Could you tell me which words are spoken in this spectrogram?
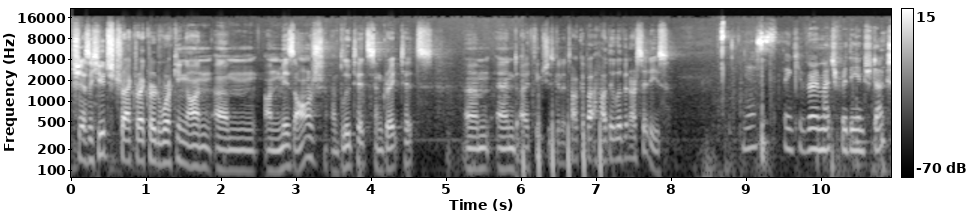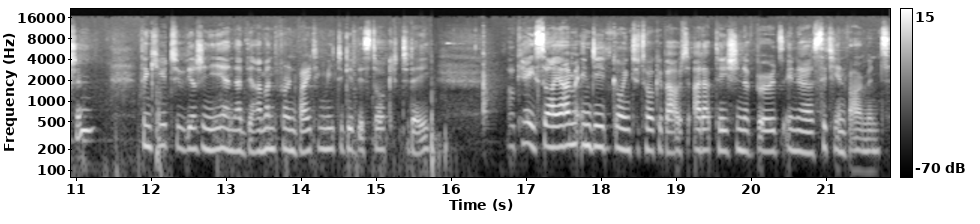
She has a huge track record working on, um, on mésange, uh, blue tits and great tits, and I think she's going to talk about how they live in our cities. Yes, thank you very much for the introduction. Thank you to Virginie and Abderrahman for inviting me to give this talk today. Okay, so I am indeed going to talk about adaptation of birds in a city environment.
